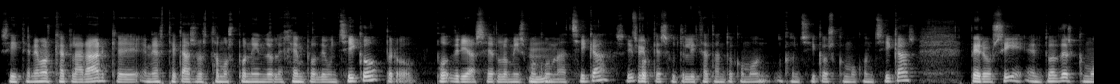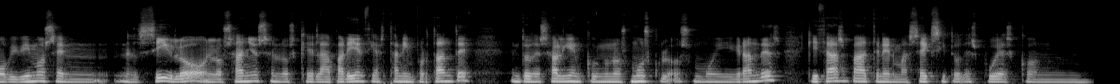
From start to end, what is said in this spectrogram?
Sí, tenemos que aclarar que en este caso estamos poniendo el ejemplo de un chico, pero podría ser lo mismo con una chica, ¿sí? Porque se utiliza tanto como con chicos como con chicas. Pero sí, entonces como vivimos en el siglo o en los años en los que la apariencia es tan importante, entonces alguien con unos músculos muy grandes quizás va a tener más éxito después con,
